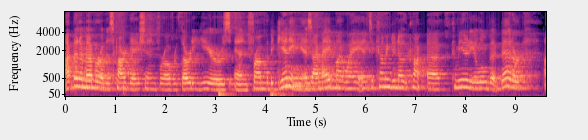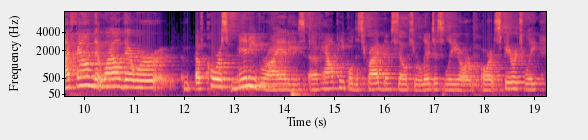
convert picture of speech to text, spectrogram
I've been a member of this congregation for over 30 years, and from the beginning, as I made my way into coming to know the co- uh, community a little bit better, I found that while there were, of course, many varieties of how people describe themselves religiously or, or spiritually,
